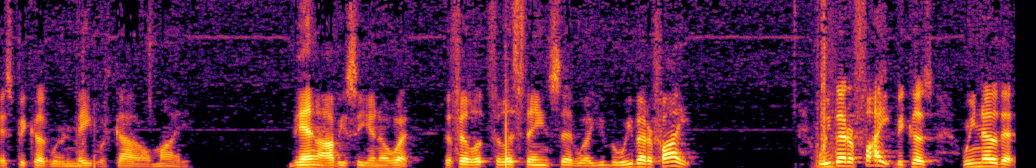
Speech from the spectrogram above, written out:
it's because we're to meet with God Almighty. Then, obviously, you know what? The Philistines said, Well, you, we better fight. We better fight because we know that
